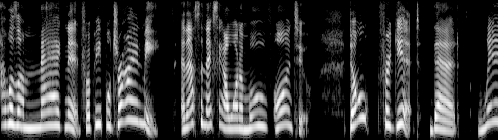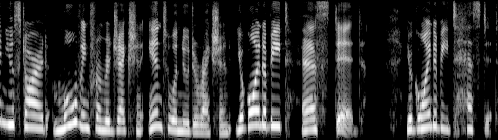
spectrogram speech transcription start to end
i was a magnet for people trying me. And that's the next thing i want to move on to. Don't forget that when you start moving from rejection into a new direction, you're going to be tested. You're going to be tested.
